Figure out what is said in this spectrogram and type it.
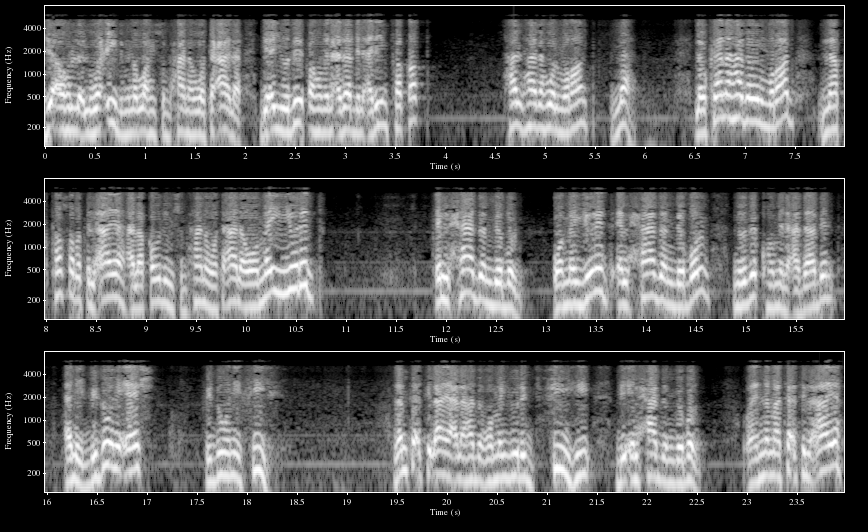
جاءه الوعيد من الله سبحانه وتعالى بأن يذيقه من عذاب أليم فقط؟ هل هذا هو المراد؟ لا. لو كان هذا هو المراد لاقتصرت الآية على قوله سبحانه وتعالى ومن يرد إلحادا بظلم ومن يرد إلحادا بظلم نذقه من عذاب أليم. بدون إيش؟ بدون فيه. لم تأتي الآية على هذا ومن يرد فيه بإلحاد بظلم. وإنما تأتي الآية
